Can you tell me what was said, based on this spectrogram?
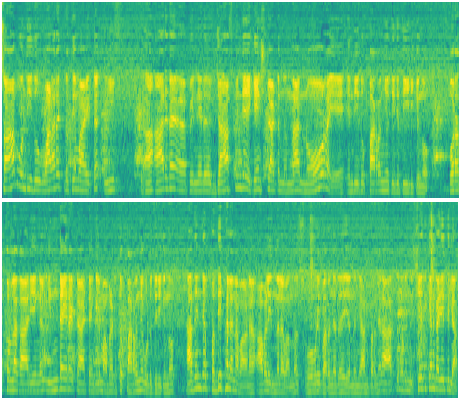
സാബു എന്ത് ചെയ്തു? വളരെ കൃത്യമായിട്ട് ഈ ആരുടെ പിന്നീട് ജാഫിന്റെ എഗെയിൻസ്റ്റ് ആയിട്ട് നിന്ന നോറയെ എന്ത് ചെയ്തു? പറഞ്ഞു തിരുത്തിയിരിക്കുന്നു. പുറത്തുള്ള കാര്യങ്ങൾ ഇൻഡയറക്റ്റ് ആയിട്ടെങ്കിലും അവളുടെ അടുത്ത് പറഞ്ഞു കൊടുത്തിരിക്കുന്നു. അതിന്റെ പ്രതിഫലനമാണ് അവൾ ഇന്നലെ വന്ന് സോറി പറഞ്ഞത് എന്ന് ഞാൻ പറഞ്ഞാൽ ആർക്കും അത് നിഷേധിക്കാൻ കഴിയത്തില്ല.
